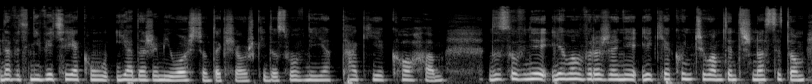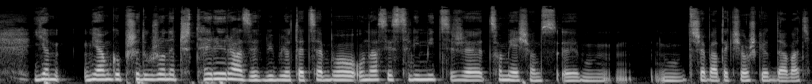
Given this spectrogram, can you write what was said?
nawet nie wiecie, jaką ja darzę miłością te książki. Dosłownie ja tak je kocham. Dosłownie ja mam wrażenie, jak ja kończyłam ten trzynasty tom, ja miałam go przedłużone cztery razy w bibliotece, bo u nas jest limit, że co miesiąc trzeba te książki oddawać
